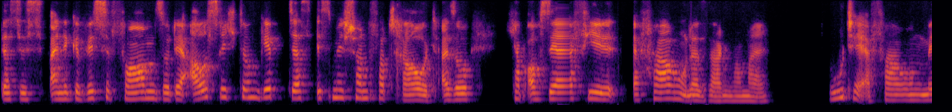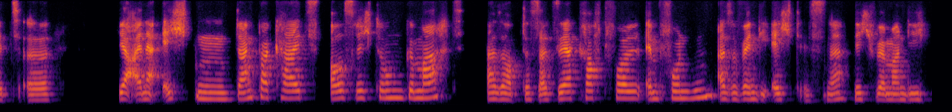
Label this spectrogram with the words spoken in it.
dass es eine gewisse Form so der Ausrichtung gibt, das ist mir schon vertraut. Also ich habe auch sehr viel Erfahrung oder sagen wir mal gute Erfahrung mit äh, ja, einer echten Dankbarkeitsausrichtung gemacht. Also habe das als sehr kraftvoll empfunden. Also wenn die echt ist, ne? nicht wenn man die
